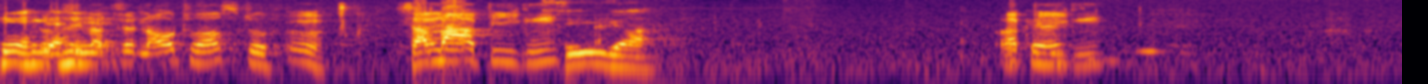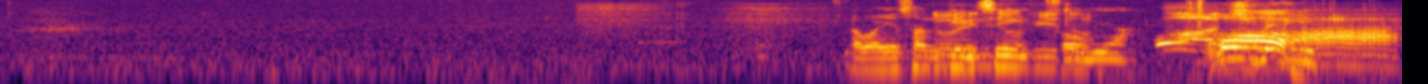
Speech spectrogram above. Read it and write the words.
Was für ein Auto hast du? Oh, Sag mal, abbiegen, Krieger. Okay. abbiegen. Aber jetzt habe ich Neun den 10 wieder. vor mir. Oh, Oh,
